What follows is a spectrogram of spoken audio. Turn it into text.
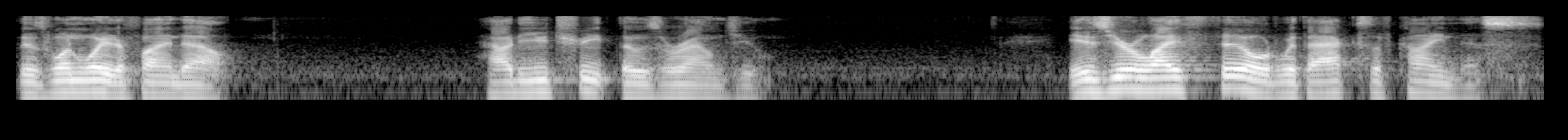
There's one way to find out. How do you treat those around you? Is your life filled with acts of kindness?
